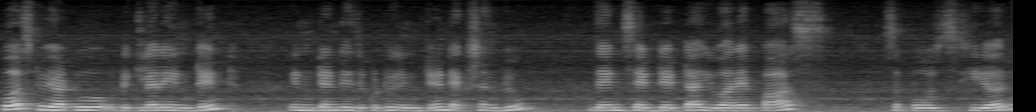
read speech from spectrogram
first we have to declare intent. Intent is equal to intent action view. Then set data URI pass suppose here.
